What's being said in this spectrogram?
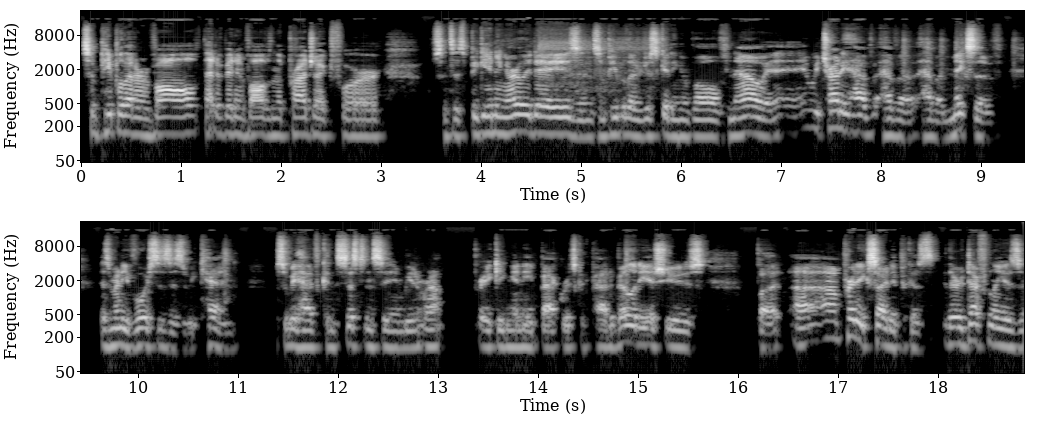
some people that are involved that have been involved in the project for since its beginning, early days, and some people that are just getting involved now. And we try to have have a have a mix of as many voices as we can, so we have consistency and we're not breaking any backwards compatibility issues. But uh, I'm pretty excited because there definitely is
